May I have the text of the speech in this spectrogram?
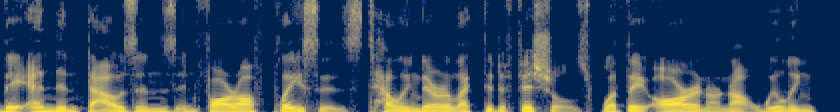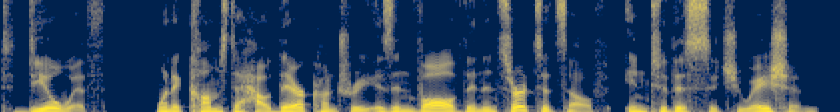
They end in thousands in far off places, telling their elected officials what they are and are not willing to deal with when it comes to how their country is involved and inserts itself into this situation.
